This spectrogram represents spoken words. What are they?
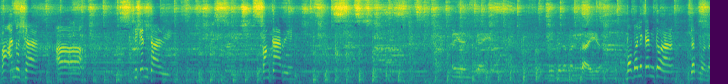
Pang ano siya? Ah, chicken curry. Babalikan ko ah. Lat mo na.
